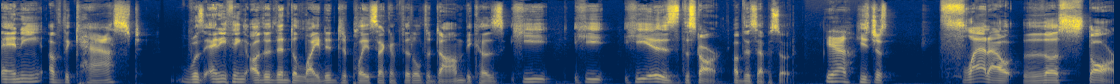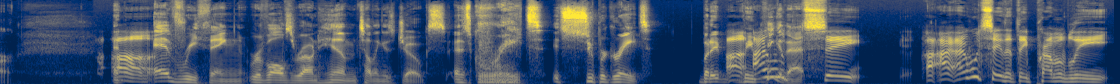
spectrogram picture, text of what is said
any of the cast was anything other than delighted to play second fiddle to Dom because he he he is the star of this episode. Yeah. He's just flat out the star. And everything revolves around him telling his jokes. And it's great. It's super great. But it Uh, made me I think would of that. say, I, I would say that they probably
